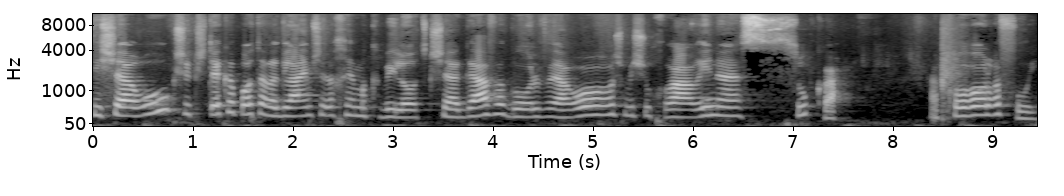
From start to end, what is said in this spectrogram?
תישארו כששתי כפות הרגליים שלכם מקבילות, כשהגב עגול והראש משוחרר, הנה הסוכה, הכל רפוי,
